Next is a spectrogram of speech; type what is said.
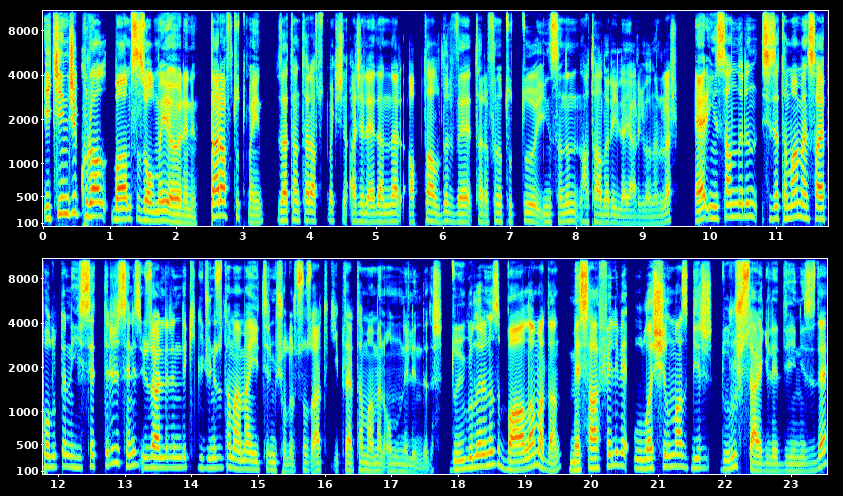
İkinci kural bağımsız olmayı öğrenin. Taraf tutmayın. Zaten taraf tutmak için acele edenler aptaldır ve tarafını tuttuğu insanın hatalarıyla yargılanırlar. Eğer insanların size tamamen sahip olduklarını hissettirirseniz üzerlerindeki gücünüzü tamamen yitirmiş olursunuz. Artık ipler tamamen onun elindedir. Duygularınızı bağlamadan mesafeli ve ulaşılmaz bir duruş sergilediğinizde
